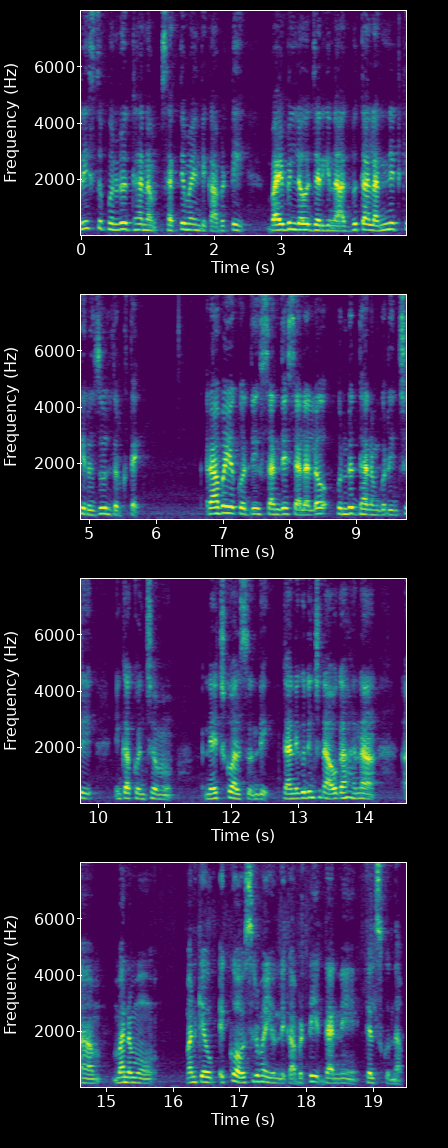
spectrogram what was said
క్రీస్తు పునరుద్ధానం సత్యమైంది కాబట్టి బైబిల్లో జరిగిన అద్భుతాలన్నిటికీ రుజువులు దొరుకుతాయి. రాబోయే కొద్ది సందేశాలలో పునరుద్ధానం గురించి ఇంకా కొంచెం నేర్చుకోవాల్సి ఉంది. దాని గురించిన అవగాహన మనము మనకి ఎక్కువ అవసరమై ఉంది కాబట్టి దాన్ని తెలుసుకుందాం.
